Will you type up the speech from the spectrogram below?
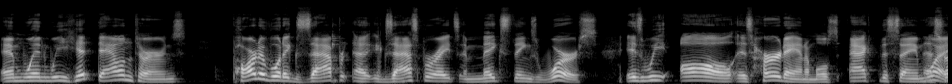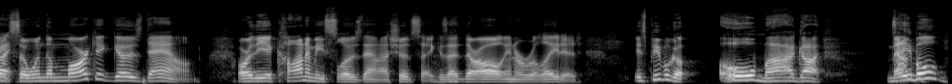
And when we hit downturns, part of what exasper- uh, exasperates and makes things worse is we all, as herd animals, act the same That's way. right. So when the market goes down, or the economy slows down, I should say, because Mm-hmm. they're all interrelated, is people go, "Oh my god." Mabel,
